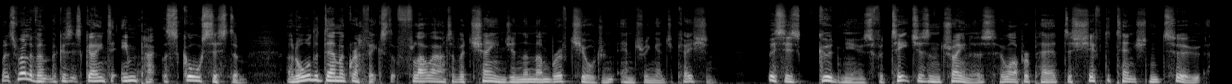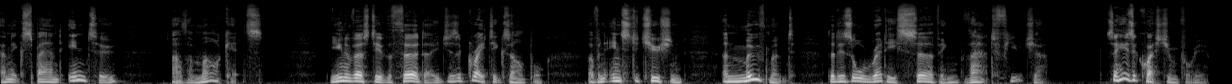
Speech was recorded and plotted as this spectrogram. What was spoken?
Well, it's relevant because it's going to impact the school system and all the demographics that flow out of a change in the number of children entering education. This is good news for teachers and trainers who are prepared to shift attention to and expand into other markets. The University of the Third Age is a great example of an institution and movement that is already serving that future. So here's a question for you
